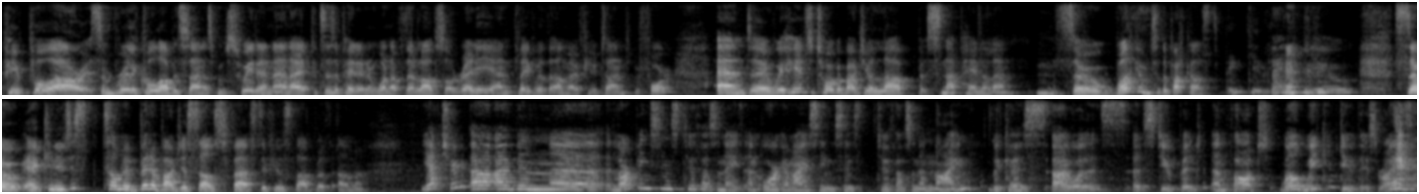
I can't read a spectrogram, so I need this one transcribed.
people are some really cool LARP designers from Sweden, and I participated in one of their LARPs already and played with Alma a few times before. And uh, we're here to talk about your LARP, So, welcome to the podcast. Thank you. Thank you. So, uh, can you just tell me a bit about yourselves first, if you'll start with Alma? yeah, sure. Uh, I've been uh, LARPing since 2008 and organizing since 2009 because I was uh, stupid and thought, well, we can do this, right?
